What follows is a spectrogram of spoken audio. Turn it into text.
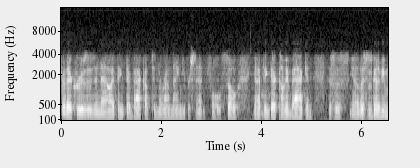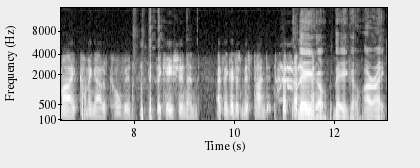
for their cruises, and now I think they're back up to around 90% full. So, you know, I think they're coming back, and this is, you know, this is going to be my coming out of COVID vacation, and I think I just mistimed it. there you go. There you go. All right.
